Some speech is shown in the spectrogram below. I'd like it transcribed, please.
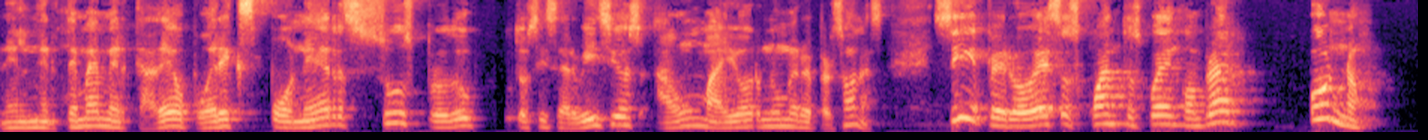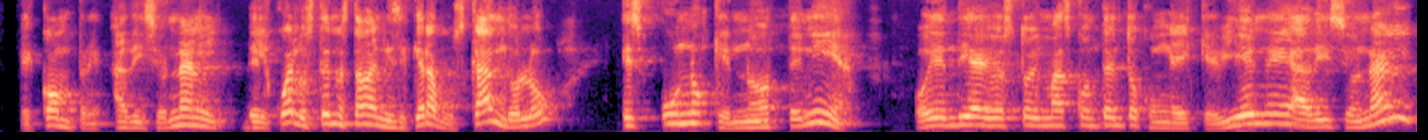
en el tema de mercadeo, poder exponer sus productos y servicios a un mayor número de personas. Sí, pero esos cuántos pueden comprar? Uno que compre adicional, del cual usted no estaba ni siquiera buscándolo, es uno que no tenía. Hoy en día yo estoy más contento con el que viene adicional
